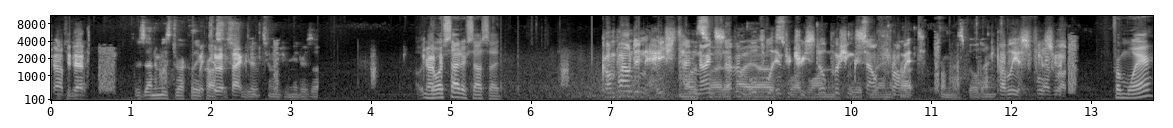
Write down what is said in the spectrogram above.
Copy that. There's enemies directly With across two the street, 200 meters up. Oh, north side or south side? Compound in H1097. up Multiple uh, infantry still pushing south from it. From this building. Probably a full Copy squad. From where?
